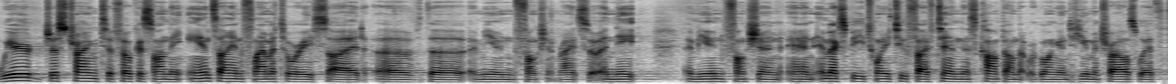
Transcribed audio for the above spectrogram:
We're just trying to focus on the anti-inflammatory side of the immune function, right? So innate immune function and MXB 22510, this compound that we're going into human trials with,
